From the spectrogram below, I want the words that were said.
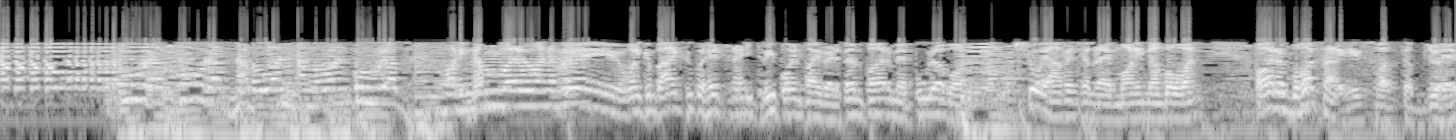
93.5 रेड एफएम पर मैं और शो यहाँ पे चल रहा है मॉर्निंग नंबर वन और बहुत सारे इस वक्त जो है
